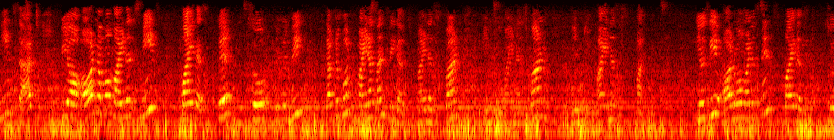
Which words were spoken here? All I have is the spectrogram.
means that we are odd number minus means minus okay? So it will be you have to put minus 1 three times. Minus 1 into minus 1 into minus 1 here see odd number minus means minus. So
